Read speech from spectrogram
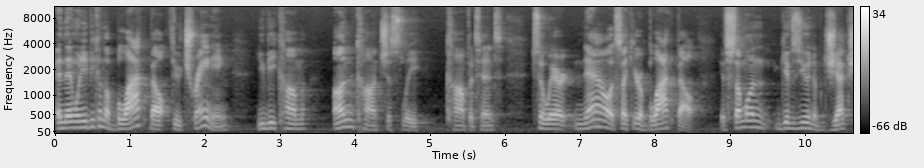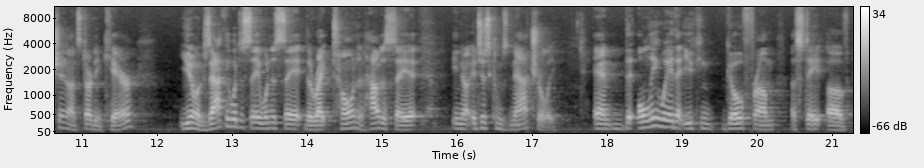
And then when you become a black belt through training, you become unconsciously competent to where now it's like you're a black belt. If someone gives you an objection on starting care, you know exactly what to say, when to say it, the right tone, and how to say it. You know, it just comes naturally. And the only way that you can go from a state of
